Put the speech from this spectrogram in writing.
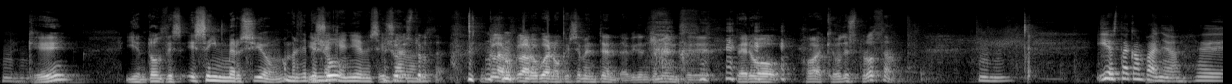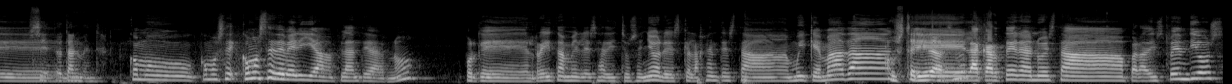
Uh -huh. Que E entonces esa inmersión Hombre, depende eso, de quién lleves eso Sálvame. destroza. Claro, claro, bueno, que se me entenda, evidentemente, pero joder, que o destrozan. ¿Y esta campaña? eh, Sí, totalmente. ¿cómo, cómo, se, ¿Cómo se debería plantear, no? Porque el rey también les ha dicho, señores, que la gente está muy quemada, Austeridad, que ¿no? la cartera no está para dispendios.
